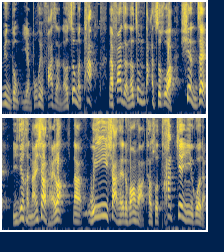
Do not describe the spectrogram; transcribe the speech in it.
运动也不会发展到这么大。那发展到这么大之后啊，现在已经很难下台了。那唯一下台的方法，他说他建议过的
